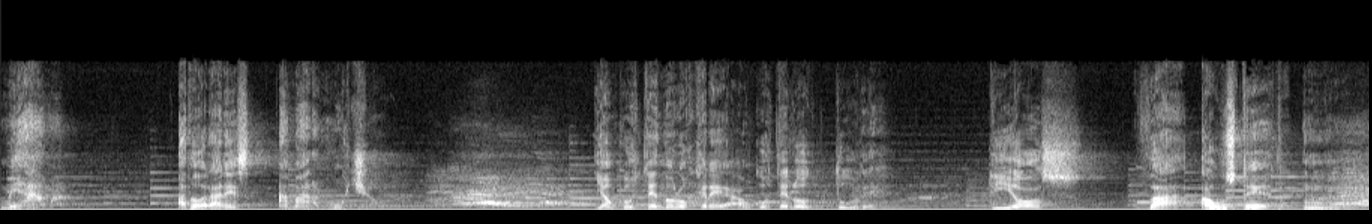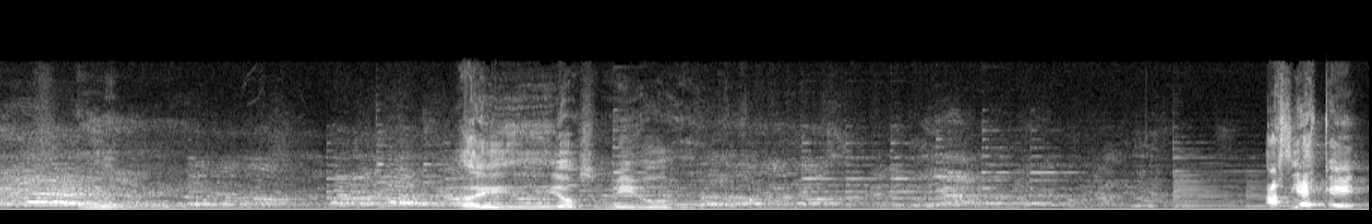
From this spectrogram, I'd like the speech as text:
me ama. Adorar es amar mucho. Y aunque usted no lo crea, aunque usted lo dude, Dios va a usted. Mm. Ay, Dios mío. Así es que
